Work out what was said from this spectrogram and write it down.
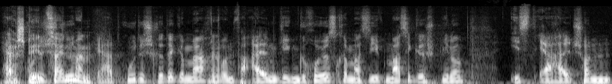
Er hat steht gute sein Mann. Er hat gute Schritte gemacht und vor allem gegen größere, massiv massige Spieler ist er halt schon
